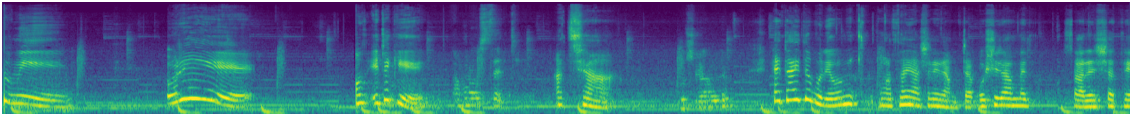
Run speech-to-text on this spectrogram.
তুমি ওরে। এটা কে? আচ্ছা। হ্যাঁ তাই তো বলি মাথায় আসেনি নামটা। বশির আহমেদ স্যারের সাথে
